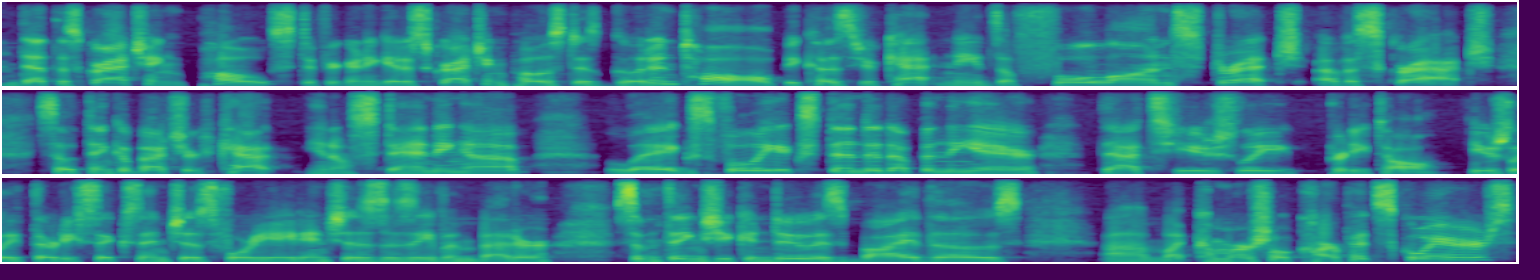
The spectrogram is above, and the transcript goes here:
that the scratching post, if you're going to get a scratching post, is good and tall because your cat needs a full on stretch of a scratch. So think about your cat, you know, standing up, legs fully extended up in the air. That's usually pretty tall. Usually 36 inches, 48 inches is even better. Some things you can do is buy those um, like commercial carpet squares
